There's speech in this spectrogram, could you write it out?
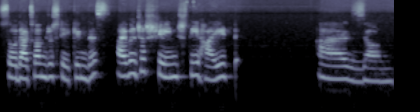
So that's why I'm just taking this. I will just change the height as um,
